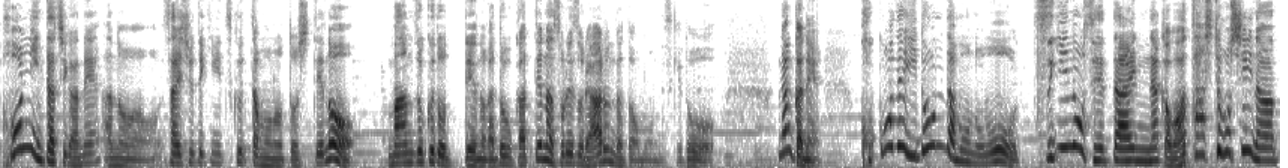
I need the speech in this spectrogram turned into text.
本人たちがねあの最終的に作ったものとしての満足度っていうのがどうかっていうのはそれぞれあるんだとは思うんですけどなんかねここで挑んだものを次の世代になんか渡してほしいなっ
